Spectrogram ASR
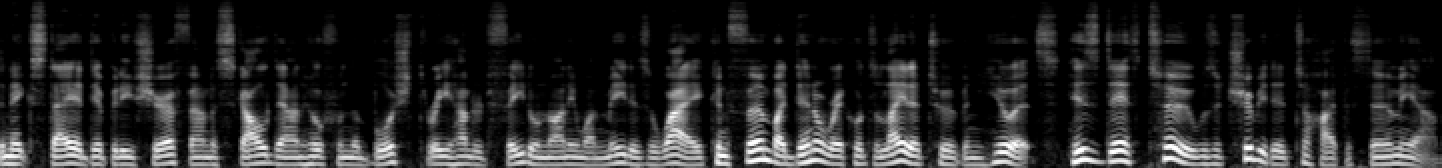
The next day, a deputy sheriff found a skull downhill from the bush 300 feet or 91 meters away, confirmed by dental records later to have been Huett's. His death, too, was attributed to hypothermia.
